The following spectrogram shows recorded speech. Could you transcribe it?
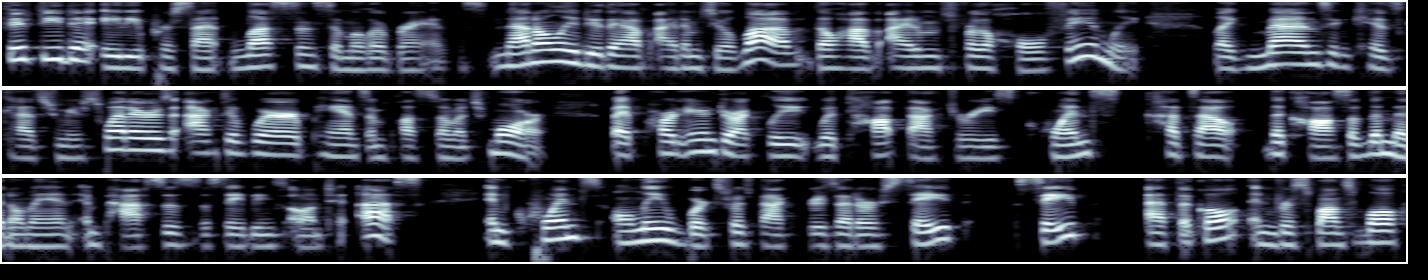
50 to 80% less than similar brands. Not only do they have items you'll love, they'll have items for the whole family, like men's and kids' cashmere sweaters, activewear, pants, and plus so much more. By partnering directly with top factories, Quince cuts out the cost of the middleman and passes the savings on to us. And Quince only works with factories that are safe, safe, ethical, and responsible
